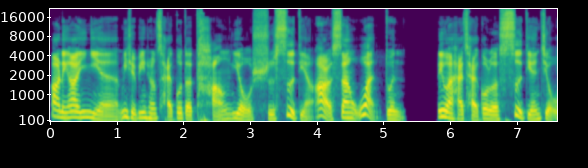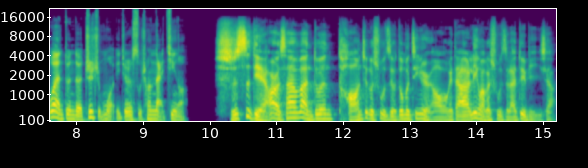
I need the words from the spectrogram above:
二零二一年蜜雪冰城采购的糖有十四点二三万吨，另外还采购了四点九万吨的脂脂末，也就是俗称奶精啊。十四点二三万吨糖这个数字有多么惊人啊！我给大家另外一个数字来对比一下。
